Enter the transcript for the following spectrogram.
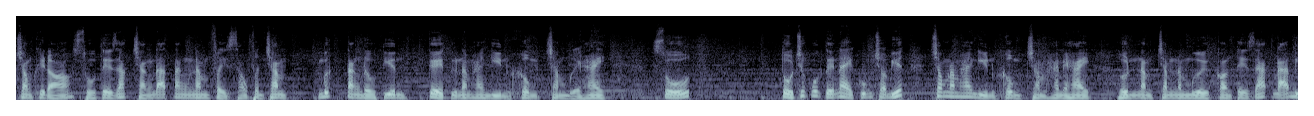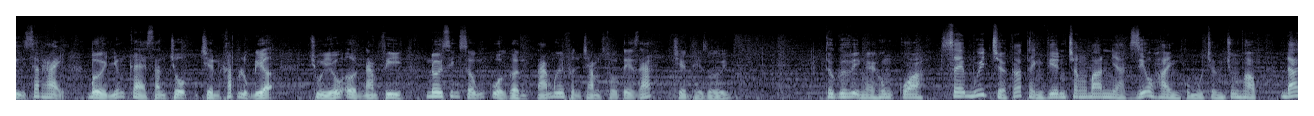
Trong khi đó, số tê giác trắng đã tăng 5,6%, mức tăng đầu tiên kể từ năm 2012. Số Tổ chức quốc tế này cũng cho biết trong năm 2022, hơn 550 con tê giác đã bị sát hại bởi những kẻ săn trộm trên khắp lục địa, chủ yếu ở Nam Phi, nơi sinh sống của gần 80% số tê giác trên thế giới. Thưa quý vị, ngày hôm qua, xe buýt chở các thành viên trong ban nhạc diễu hành của một trường trung học đã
